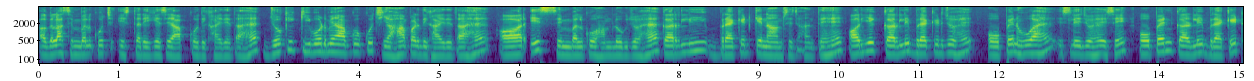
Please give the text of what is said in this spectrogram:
अगला सिंबल कुछ इस तरीके से आपको दिखाई देता है, जो कि कीबोर्ड में आपको कुछ यहाँ पर दिखाई देता है। और इस सिंबल को हम लोग जो है करली ब्रैकेट के नाम से जानते हैं। और ये करली ब्रैकेट जो है ओपन हुआ है, इसलिए जो है इसे ओपन करली ब्रैकेट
